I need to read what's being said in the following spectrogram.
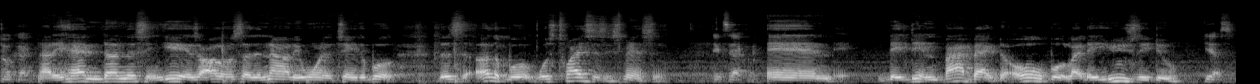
Okay. Now they hadn't done this in years. All of a sudden now they wanted to change the book. This other book was twice as expensive. Exactly. And they didn't buy back the old book like they usually do Yes.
